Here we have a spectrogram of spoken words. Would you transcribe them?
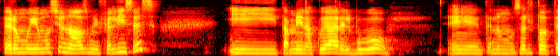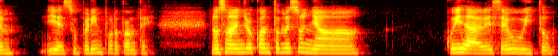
Pero muy emocionados, muy felices. Y también a cuidar el búho. Eh, tenemos el tótem y es súper importante. No saben yo cuánto me soñaba cuidar ese buito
